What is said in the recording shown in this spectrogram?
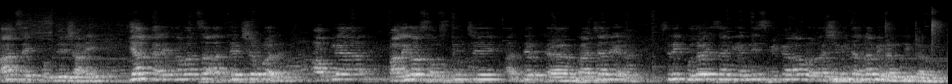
हाच एक उद्देश आहे. या कार्यक्रमाचं अध्यक्षपद आपल्या मालेगाव संस्थेचे अध्यक्ष प्राचार्य श्री कुदळे साहेब यांनी स्वीकारावं अशी मी त्यांना विनंती करतो.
